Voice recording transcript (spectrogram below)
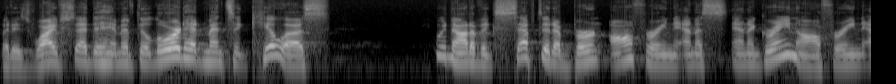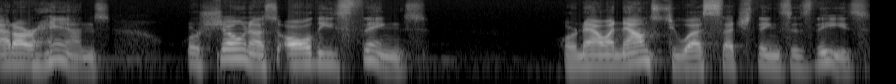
But his wife said to him, If the Lord had meant to kill us, he would not have accepted a burnt offering and a, and a grain offering at our hands, or shown us all these things, or now announced to us such things as these.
